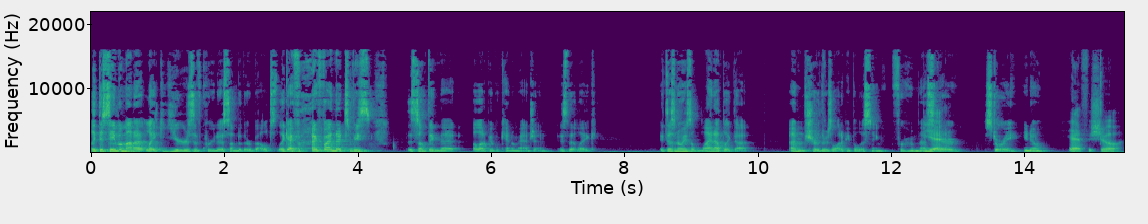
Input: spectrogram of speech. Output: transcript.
like the same amount of like years of queerness under their belt. Like I, I find that to be something that a lot of people can't imagine is that like it doesn't always line up like that. I'm sure there's a lot of people listening for whom that's Yeah. their story, you know? Yeah, for sure.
